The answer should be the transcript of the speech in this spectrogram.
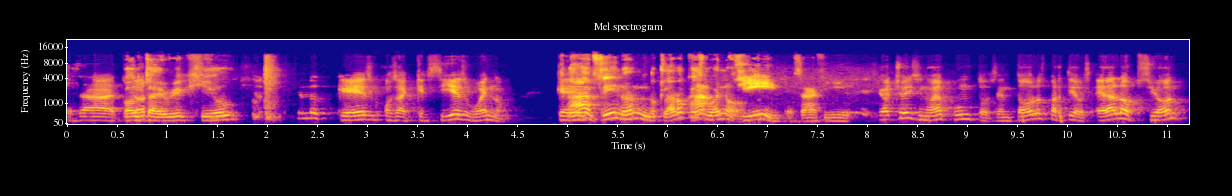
o sea, con yo Tyreek Hill. entiendo que es, o sea, que sí es bueno. Que Ah, sí, no, no, claro que es Ah, bueno. Sí, o sea, sí. 18, 19 puntos en todos los partidos. Era la opción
